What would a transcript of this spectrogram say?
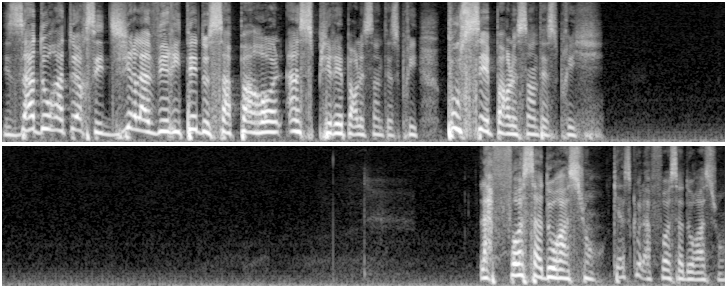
les adorateurs, c'est dire la vérité de sa parole inspirée par le Saint-Esprit, poussée par le Saint-Esprit. La fausse adoration. Qu'est-ce que la fausse adoration?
